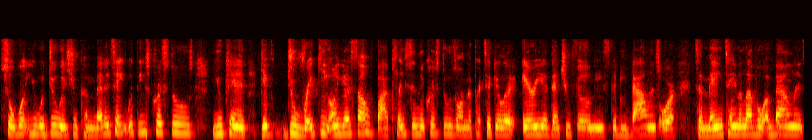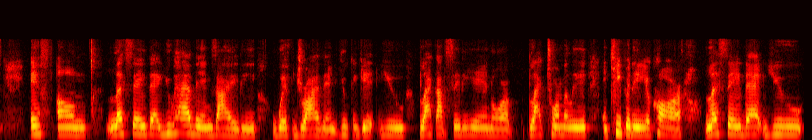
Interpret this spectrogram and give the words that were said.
So what you would do is you can meditate with these crystals. You can give do Reiki on yourself by placing the crystals on the particular area that you feel needs to be balanced or to maintain a level of balance. If um let's say that you have anxiety with driving, you can get you black obsidian or black tourmaline and keep it in your car. Let's say that you,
